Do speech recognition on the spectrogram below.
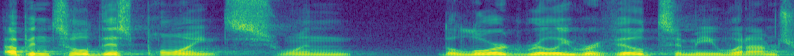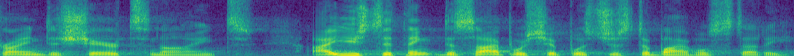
Up until this point, when the Lord really revealed to me what I'm trying to share tonight, I used to think discipleship was just a Bible study.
